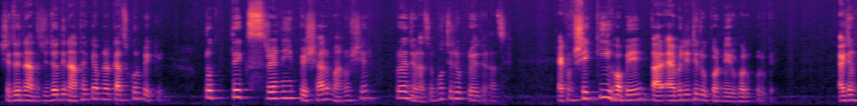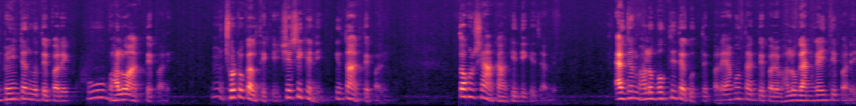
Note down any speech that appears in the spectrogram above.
সে যদি না যদি না থাকে, আপনার কাজ করবে কি? প্রত্যেক শ্রেণি পেশার মানুষের প্রয়োজন আছে মচুরও প্রয়োজন আছে। এখন সে কি হবে তার অ্যাবিলিটির উপর নির্ভর করবে। একজন পেইন্টার হতে পারে, খুব ভালো আঁকতে পারে। ছোটকাল থেকেই সে শিখেনি কিন্তু আঁকতে পারে। তখন সে আঁকা আঁকাআঁকির দিকে যাবে। একজন ভালো বক্তৃতা করতে পারে, এমন থাকতে পারে, ভালো গান গাইতে পারে,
